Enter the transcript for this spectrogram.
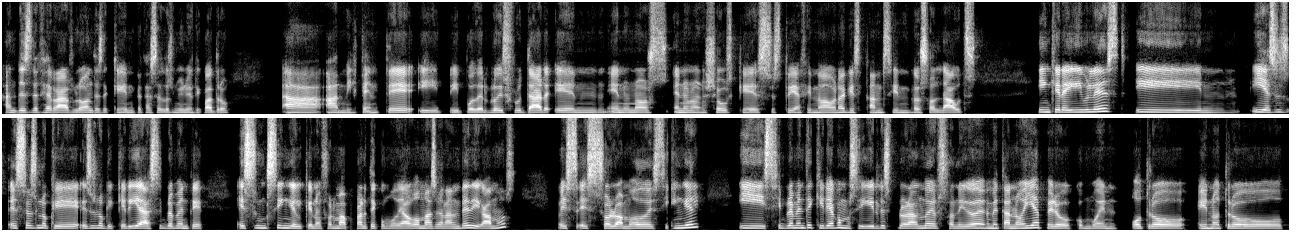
antes de cerrarlo, antes de que empezase el 2024, a, a mi gente y, y, poderlo disfrutar en, en, unos, en unos shows que estoy haciendo ahora, que están siendo sold outs increíbles y, y eso, es, eso, es lo que, eso es lo que quería. Simplemente es un single que no forma parte como de algo más grande, digamos. Es, es solo a modo de single y simplemente quería como seguir explorando el sonido de metanoia, pero como en otro, en otro,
